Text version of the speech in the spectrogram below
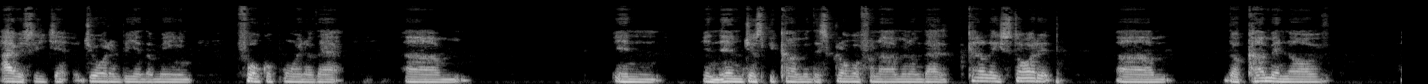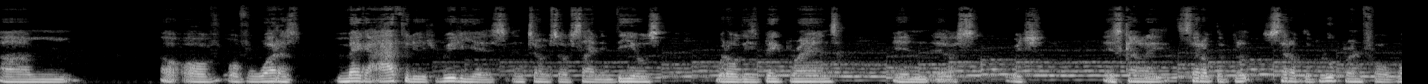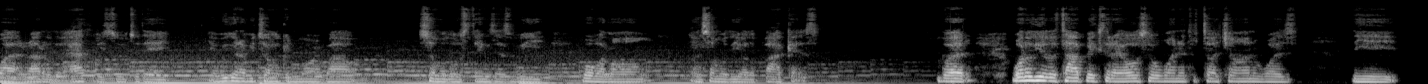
obviously Jordan being the main focal point of that. Um, in in him just becoming this global phenomenon that kind of like started um, the coming of um, of of what a mega athlete really is in terms of signing deals with all these big brands, in uh, which is kind of like set up the set up the blueprint for what a lot of the athletes do today. And we're going to be talking more about some of those things as we move along on some of the other podcasts. But one of the other topics that I also wanted to touch on was the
